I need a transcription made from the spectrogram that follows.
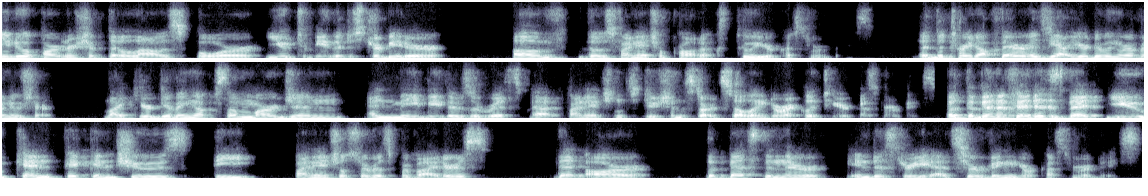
you do a partnership that allows for you to be the distributor of those financial products to your customer base. The trade off there is, yeah, you're doing revenue share. Like you're giving up some margin, and maybe there's a risk that financial institutions start selling directly to your customer base. But the benefit is that you can pick and choose the financial service providers that are the best in their industry at serving your customer base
